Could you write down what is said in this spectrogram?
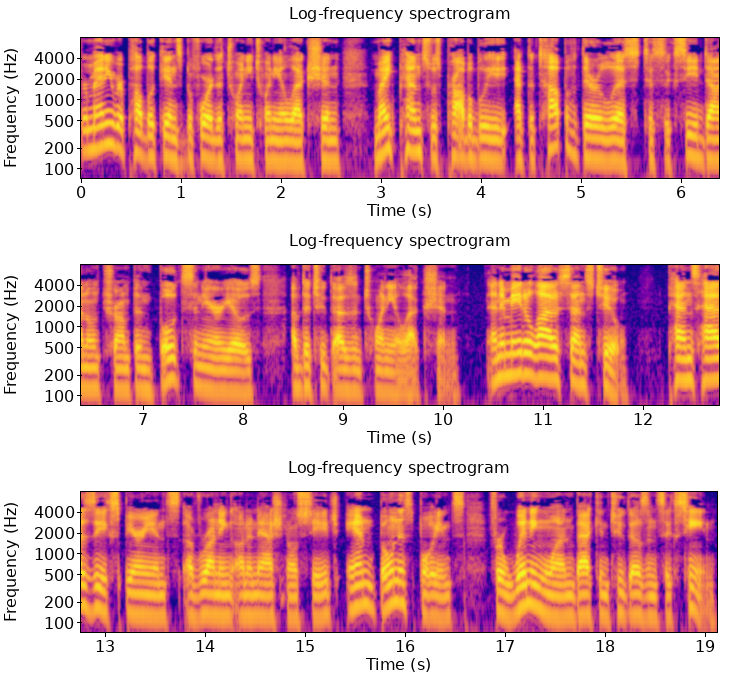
For many Republicans before the 2020 election, Mike Pence was probably at the top of their list to succeed Donald Trump in both scenarios of the 2020 election. And it made a lot of sense too. Pence has the experience of running on a national stage and bonus points for winning one back in 2016.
